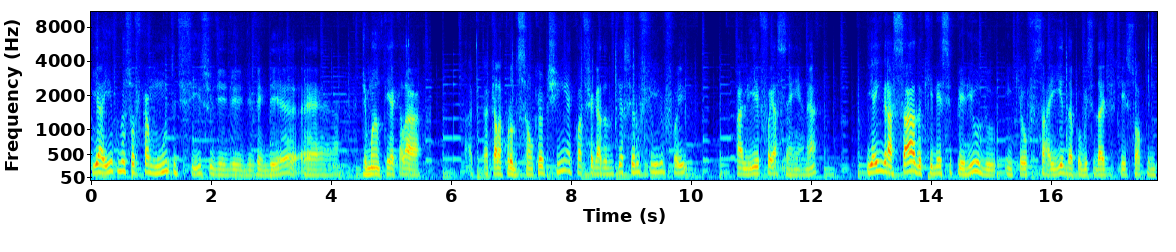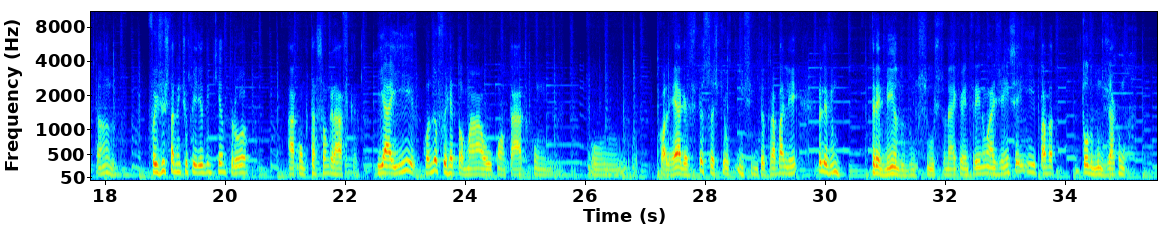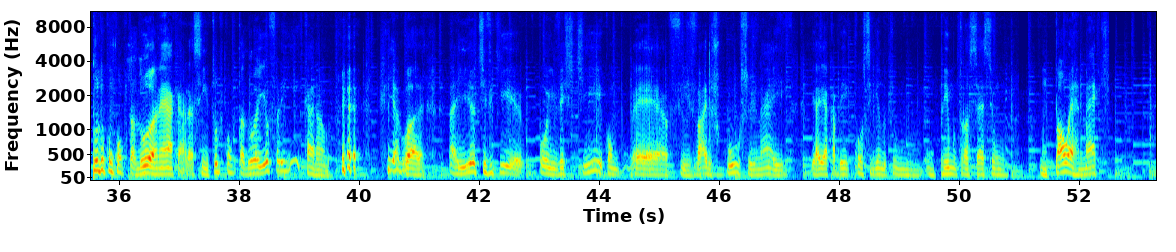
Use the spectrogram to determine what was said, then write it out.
E aí começou a ficar muito difícil de, de, de vender, é, de manter aquela, aquela produção que eu tinha. Com a chegada do terceiro filho, foi ali foi a senha, né? E é engraçado que nesse período em que eu saí da publicidade e fiquei só pintando, foi justamente o período em que entrou a computação gráfica. E aí, quando eu fui retomar o contato com os colegas, as pessoas que eu, enfim, que eu trabalhei, eu levei um tremendo de um susto, né? Que eu entrei numa agência e estava todo mundo já com tudo com computador, né, cara? Assim, tudo computador. E eu falei, ih, caramba, e agora? Aí eu tive que pô, investir, com, é, fiz vários cursos, né? E, e aí acabei conseguindo que um, um primo trouxesse um, um Power Mac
